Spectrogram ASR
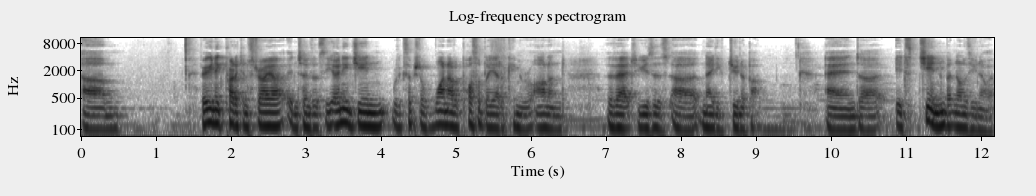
Um, very unique product in Australia in terms of it's the only gin, with exception of one other possibly out of Kangaroo Island, that uses uh, native juniper. And uh, it's gin, but not as you know it.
